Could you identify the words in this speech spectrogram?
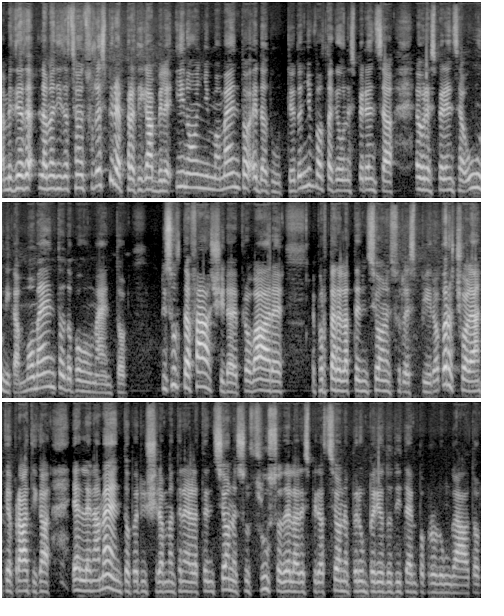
La, medita- la, meditazione sul respiro è praticabile in ogni momento e da tutti ed ogni volta che un'esperienza è un'esperienza unica, momento dopo momento. Risulta facile provare e portare l'attenzione sul respiro, però ci vuole anche pratica e allenamento per riuscire a mantenere l'attenzione sul flusso della respirazione per un periodo di tempo prolungato.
